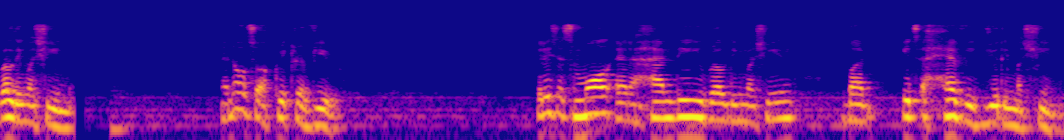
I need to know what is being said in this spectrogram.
welding machine and also a quick review. It is a small and handy welding machine but it's a heavy duty machine.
